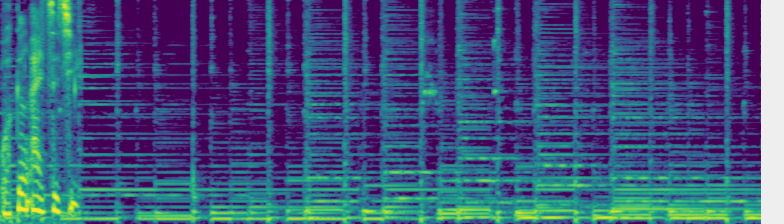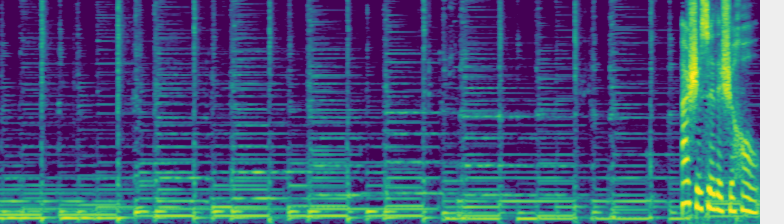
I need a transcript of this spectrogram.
我更爱自己。十岁的时候，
